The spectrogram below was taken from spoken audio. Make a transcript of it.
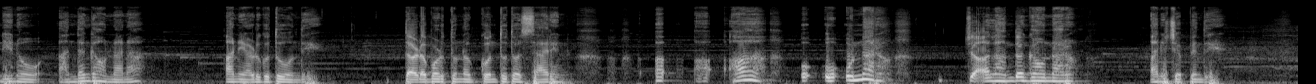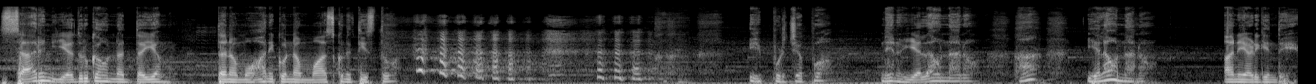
నేను అందంగా ఉన్నానా? అని అడుగుతూ ఉంది. తడబడుతున్న గొంతుతో శారిన్ ఉన్నారు. చాలా అందంగా ఉన్నారు. అని చెప్పింది. శారిన్ ఎదురుగా ఉన్న దయ్యం తన మొహానికి ఉన్న మాస్కుని తీస్తూ ఇప్పుడు చెప్పు నేను ఎలా ఉన్నాను? ఎలా ఉన్నాను? అని అడిగింది.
